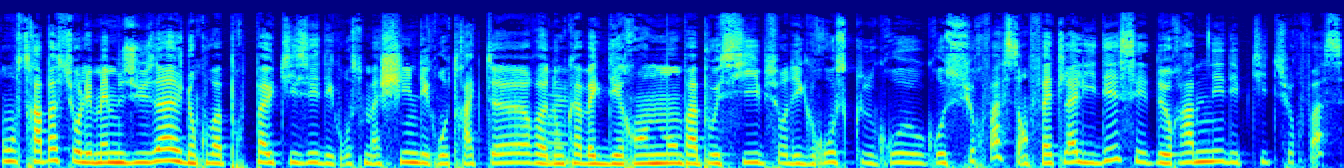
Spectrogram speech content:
on ne sera pas sur les mêmes usages, donc on va pas utiliser des grosses machines, des gros tracteurs, donc avec des rendements pas possibles sur des grosses, gros, grosses surfaces. En fait, là, l'idée, c'est de ramener des petites surfaces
